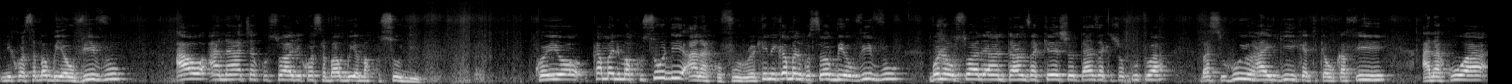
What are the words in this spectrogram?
ni kwa sababu ya uvivu au anaacha kuswali kwa sababu ya makusudi. Kwa hiyo kama ni makusudi anakufuru, lakini kama ni kwa sababu ya uvivu, mbona uswali? Ah, nitaanza kesho, nitaanza kesho kutwa, basi huyu haingii katika ukafiri, anakuwa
